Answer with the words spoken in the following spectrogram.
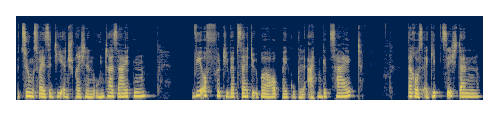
Beziehungsweise die entsprechenden Unterseiten. Wie oft wird die Webseite überhaupt bei Google angezeigt? Daraus ergibt sich dann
